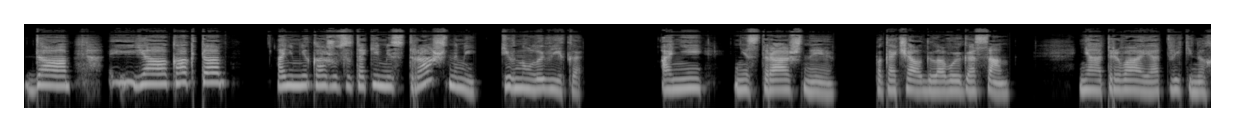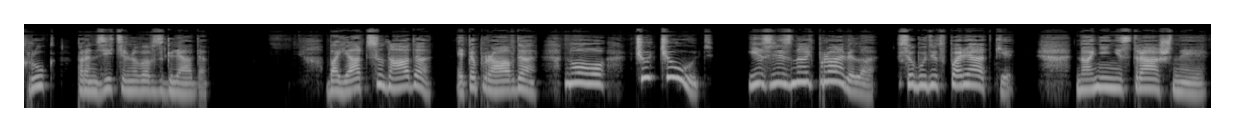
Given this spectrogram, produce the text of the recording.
Да, я как-то... Они мне кажутся такими страшными, кивнула Вика. Они не страшные, — покачал головой Гасан, не отрывая от Викиных рук пронзительного взгляда. «Бояться надо, это правда, но чуть-чуть. Если знать правила, все будет в порядке. Но они не страшные.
